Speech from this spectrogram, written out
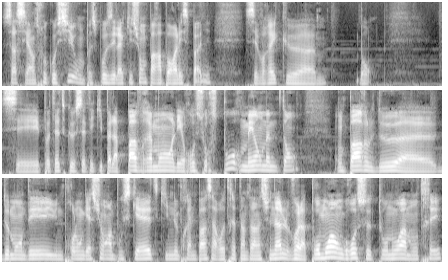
Ça, c'est un truc aussi on peut se poser la question par rapport à l'Espagne. C'est vrai que, euh, bon, c'est peut-être que cette équipe, elle n'a pas vraiment les ressources pour, mais en même temps, on parle de euh, demander une prolongation à Bousquet, qu'il ne prenne pas sa retraite internationale. Voilà, pour moi, en gros, ce tournoi a montré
